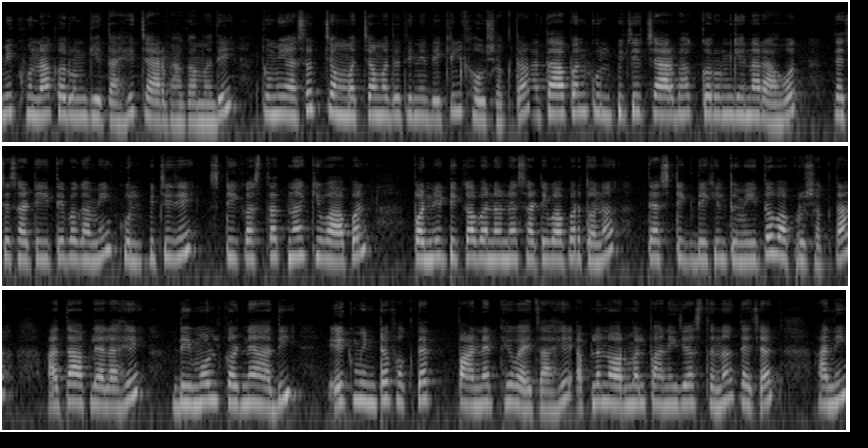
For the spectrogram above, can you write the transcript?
मी खुना करून घेत आहे चार भागामध्ये. तुम्ही असंच चम्मचच्या मदतीने देखील खाऊ शकता. आता आपण कुल्फीचे चार भाग करून घेणार आहोत. त्याच्यासाठी इथे बघा मी कुल्फीचे जे स्टिक असतात ना किंवा आपण पनीर टिक्का बनवण्यासाठी वापरतो ना त्या स्टिक देखील तुम्ही इथं वापरू शकता. आता आपल्याला हे डिमोल्ड करण्याआधी एक मिनटं फक्त पाण्यात ठेवायचं आहे. आपलं नॉर्मल पाणी जे असतं ना त्याच्यात. आणि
